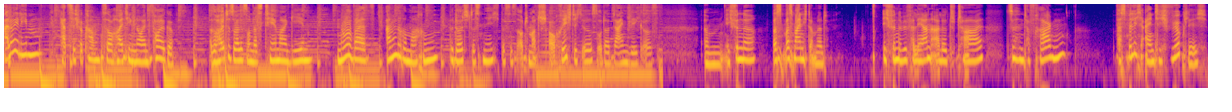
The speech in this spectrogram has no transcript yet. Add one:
Hallo ihr Lieben, herzlich willkommen zur heutigen neuen Folge. Also heute soll es um das Thema gehen, nur weil es andere machen, bedeutet das nicht, dass es automatisch auch richtig ist oder dein Weg ist. Ähm, ich finde, was, was meine ich damit? ich finde, wir verlernen alle total zu hinterfragen, was will ich eigentlich wirklich?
